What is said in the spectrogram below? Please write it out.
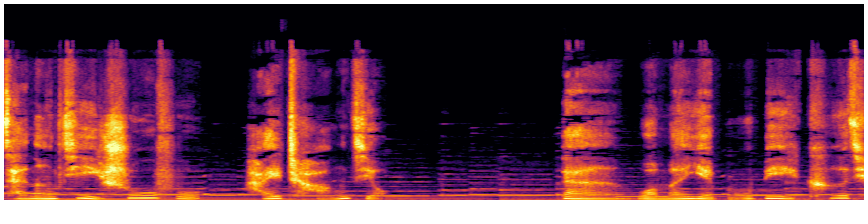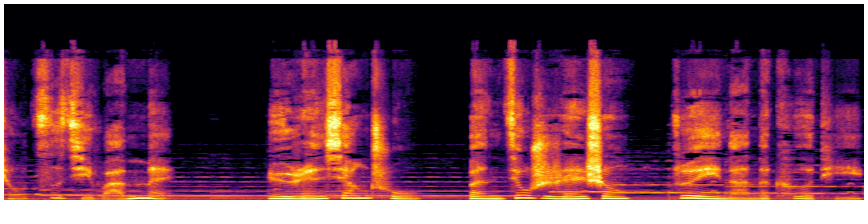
才能既舒服还长久。但我们也不必苛求自己完美，与人相处本就是人生最难的课题。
